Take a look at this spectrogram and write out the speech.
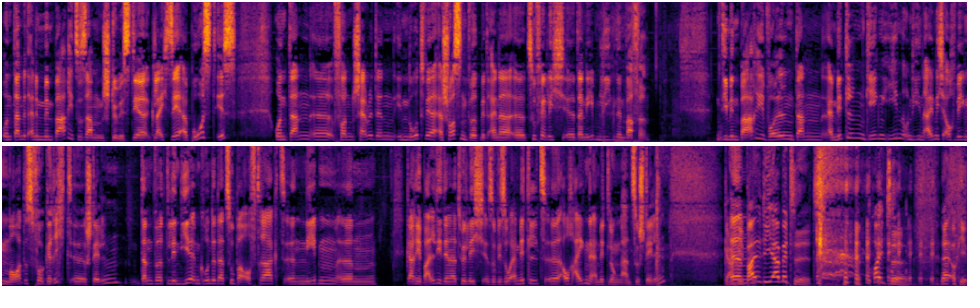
und dann mit einem Mimbari zusammenstößt, der gleich sehr erbost ist und dann äh, von Sheridan in Notwehr erschossen wird mit einer äh, zufällig äh, daneben liegenden Waffe. Die Minbari wollen dann ermitteln gegen ihn und ihn eigentlich auch wegen Mordes vor Gericht äh, stellen. Dann wird Linier im Grunde dazu beauftragt, äh, neben ähm, Garibaldi, der natürlich sowieso ermittelt, äh, auch eigene Ermittlungen anzustellen. Garibaldi ermittelt. Heute. Na, okay.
